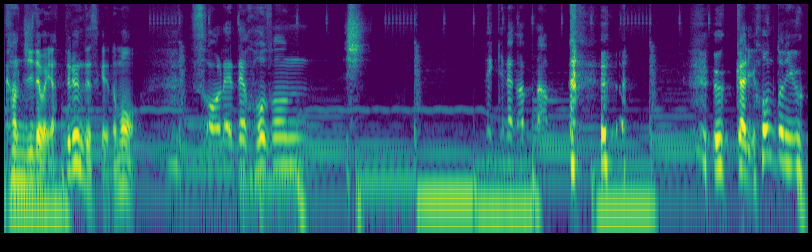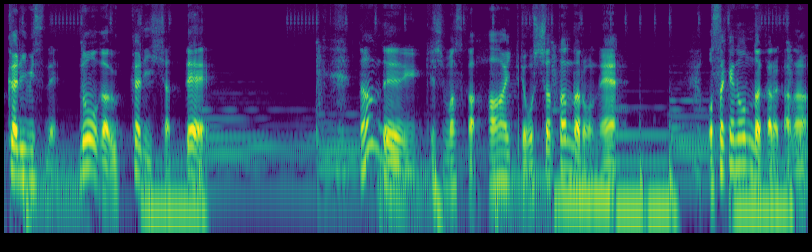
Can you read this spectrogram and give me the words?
感じではやってるんですけれども、それで保存し、できなかった。うっかり、本当にうっかりミスね。脳がうっかりしちゃって、なんで消しますか？はーいっておっしゃったんだろうね。お酒飲んだからかな。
